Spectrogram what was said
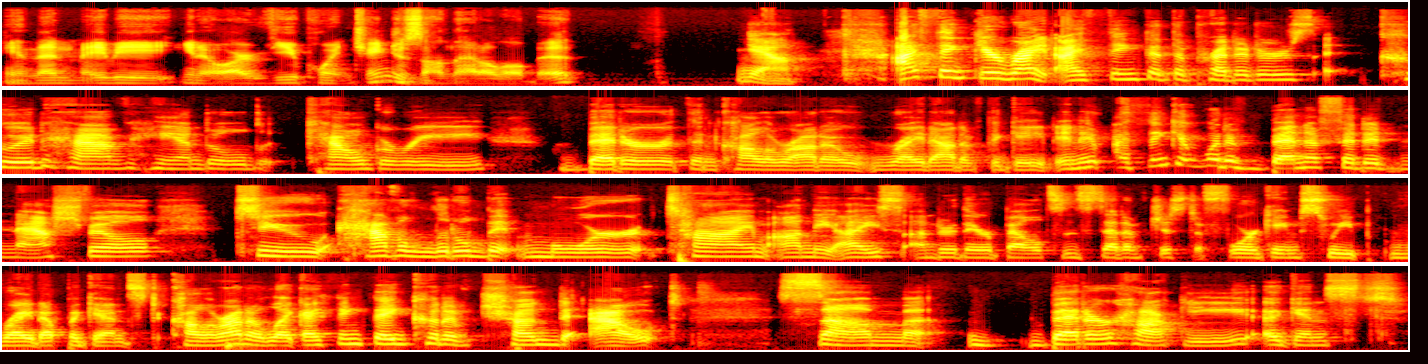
And then maybe, you know, our viewpoint changes on that a little bit. Yeah. I think you're right. I think that the Predators could have handled Calgary better than Colorado right out of the gate. And it, I think it would have benefited Nashville to have a little bit more time on the ice under their belts instead of just a four game sweep right up against Colorado. Like, I think they could have chugged out some better hockey against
